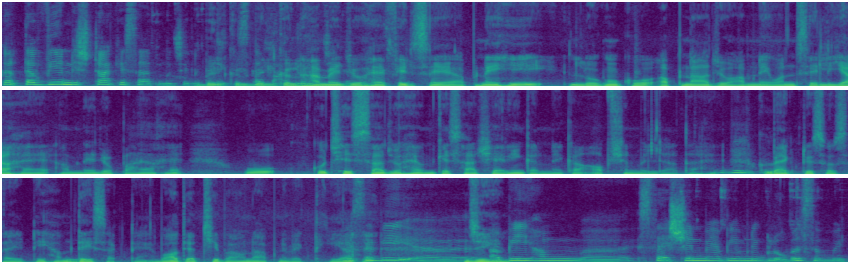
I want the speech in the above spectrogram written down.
कर्तव्य निष्ठा के साथ मुझे बिल्कुल बिल्कुल। हमें जो है फिर से अपने ही लोगों को अपना जो हमने उनसे लिया है हमने जो पाया है वो कुछ हिस्सा जो है उनके साथ शेयरिंग करने का ऑप्शन मिल जाता है। बैक टू सोसाइटी हम दे सकते हैं। बहुत ही अच्छी भावना आपने व्यक्त किया है। भी आ, जी। अभी हम आ, सेशन में अभी हमने ग्लोबल समिट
